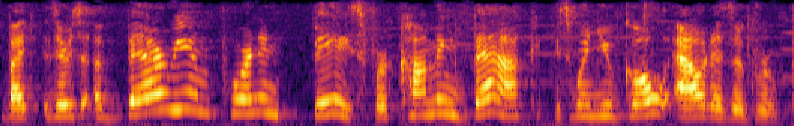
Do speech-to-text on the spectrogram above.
But there's a very important base for coming back is when you go out as a group,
